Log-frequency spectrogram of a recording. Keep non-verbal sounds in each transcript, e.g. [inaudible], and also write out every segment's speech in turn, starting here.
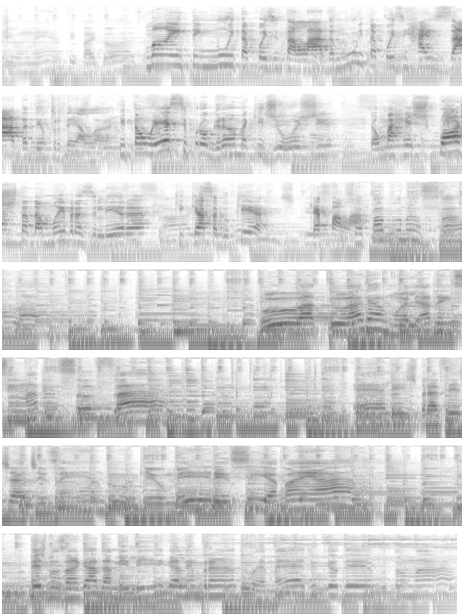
Mãe tem muita coisa entalada, muita coisa enraizada dentro dela. Então, esse programa aqui de hoje é uma resposta da mãe brasileira que quer saber o quê? Quer falar. Sapato na sala. Ou a toalha molhada em cima do sofá. Ela esbraveja dizendo que eu merecia apanhar. Mesmo zangada me liga lembrando o remédio que eu devo tomar.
